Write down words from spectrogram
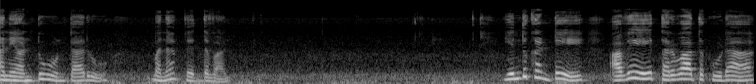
అని అంటూ ఉంటారు మన పెద్దవాళ్ళు. ఎందుకంటే అవే తర్వాత కూడా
